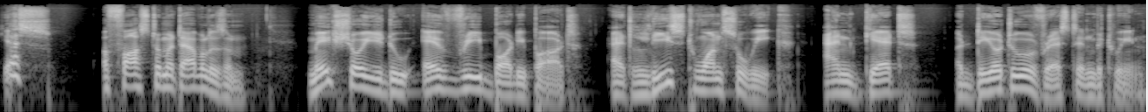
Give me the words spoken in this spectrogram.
Yes, a faster metabolism. Make sure you do every body part at least once a week and get a day or two of rest in between.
